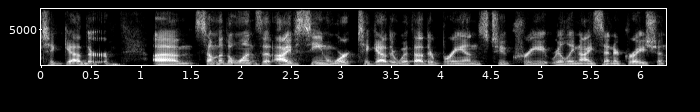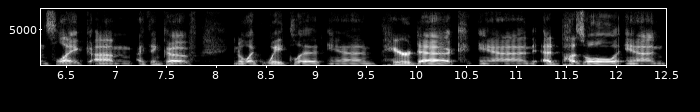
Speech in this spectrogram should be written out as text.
together. Um, some of the ones that I've seen work together with other brands to create really nice integrations, like um, I think of you know like Wakelet and Pear Deck and Edpuzzle, and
